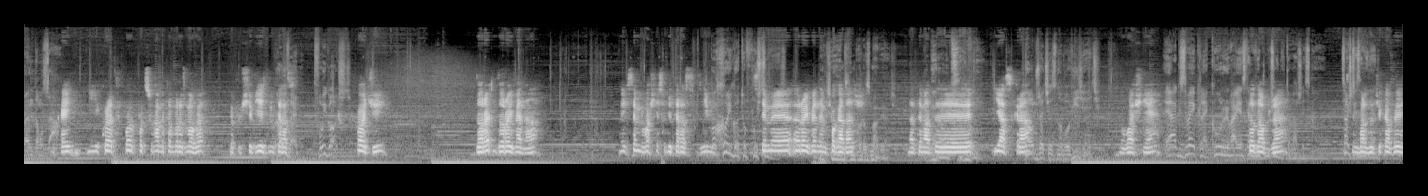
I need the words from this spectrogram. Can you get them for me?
będą za. okej. I akurat po, podsłuchamy tą rozmowę. I oczywiście Wiedźmin teraz Twój gość. wchodzi do, do Roywena. No i chcemy właśnie sobie teraz z nim, Po chuj go tu z wpuścić. tym e, pogadać porozmawiać. na temat e, Jaskra. Dobrze cię znowu widzieć. No właśnie, Jak zwykle, kurwa, jestem To dobrze. Coś jestem bardzo ciekawy,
